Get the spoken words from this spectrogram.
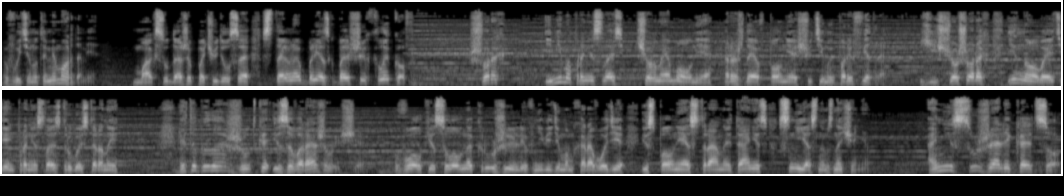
вытянутыми мордами. Максу даже почудился стальной блеск больших клыков. Шорох, и мимо пронеслась черная молния, рождая вполне ощутимый порыв ветра. Еще шорох, и новая тень пронеслась с другой стороны. Это было жутко и завораживающе. Волки словно кружили в невидимом хороводе, исполняя странный танец с неясным значением. Они сужали кольцо,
